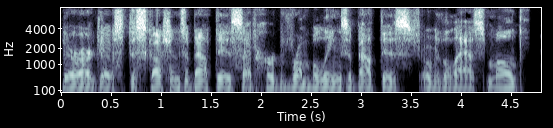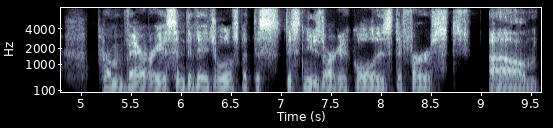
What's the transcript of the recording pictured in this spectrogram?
There are just discussions about this. I've heard rumblings about this over the last month from various individuals, but this this news article is the first um,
